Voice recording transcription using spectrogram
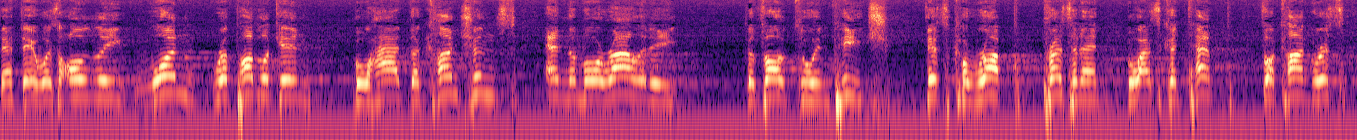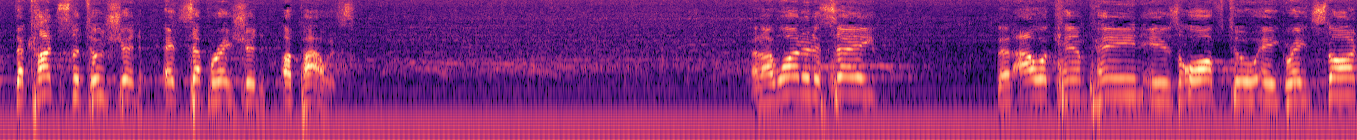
that there was only one Republican who had the conscience and the morality to vote to impeach this corrupt president who has contempt for Congress, the Constitution, and separation of powers. And I wanted to say that our campaign is off to a great start.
